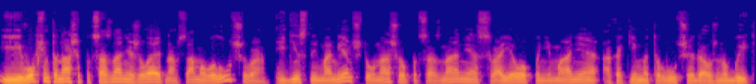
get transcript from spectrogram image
И, в общем-то, наше подсознание желает нам самого лучшего. Единственный момент, что у нашего подсознания свое понимание, а каким это лучшее должно быть.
